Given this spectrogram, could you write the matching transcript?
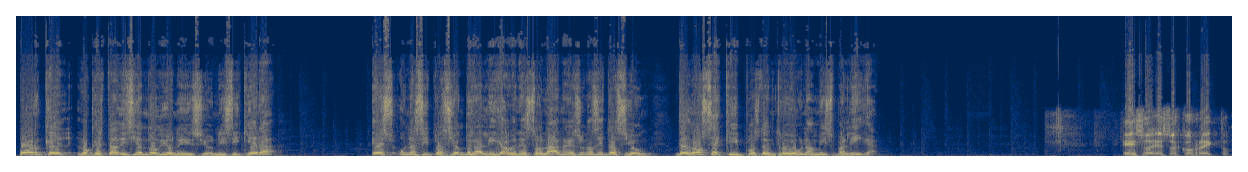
porque lo que está diciendo Dionisio ni siquiera es una situación de la liga venezolana, es una situación de dos equipos dentro de una misma liga. Eso, eso es correcto.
